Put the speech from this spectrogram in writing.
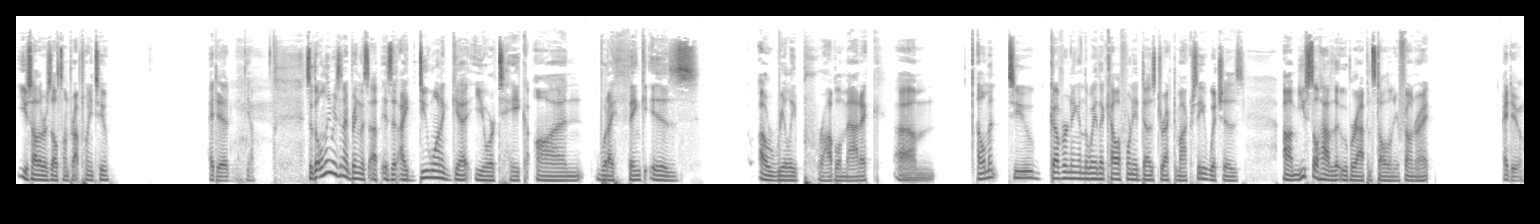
you saw the results on Prop 22. I did. So the only reason I bring this up is that I do want to get your take on what I think is a really problematic um, element to governing in the way that California does direct democracy, which is um, you still have the Uber app installed on your phone, right? I do.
